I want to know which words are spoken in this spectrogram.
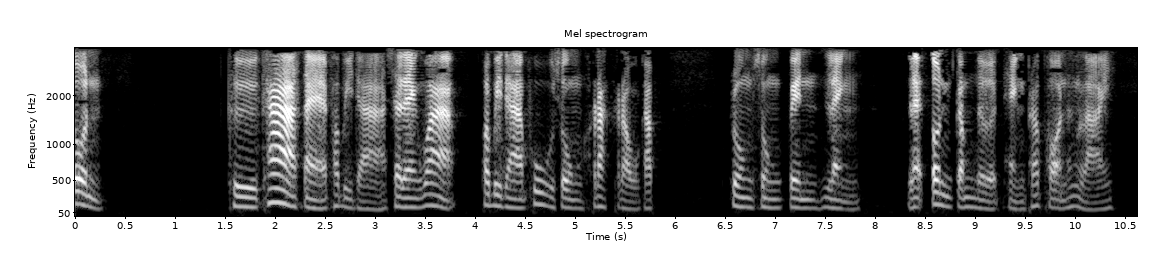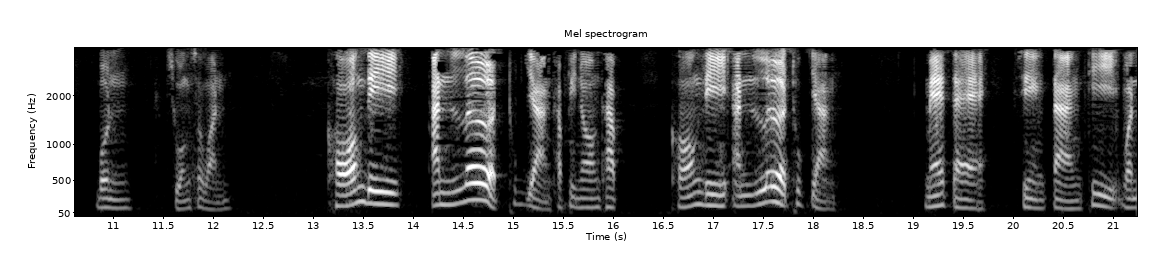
ต้น คือข้าแต่พระบิดา แสดงว่าพระบิดาผู้ทรงรักเราครับพระองค์ทรงเป็นแหล่งและต้นกำเนิดแห่งพระพรทั้งหลาย บนสวงสวรรค์ ของดีอันเลิศทุกอย่างครับพี่น้องครับ ของดีอันเลิศทุกอย่าง แม้แต่สิ่งต่างที่วัน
